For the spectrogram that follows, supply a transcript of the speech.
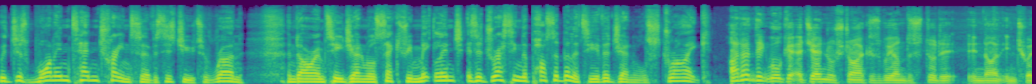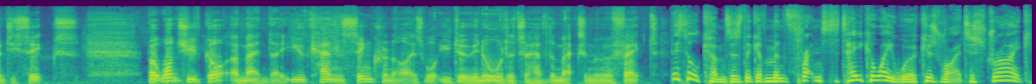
with just one in ten train services due to run. And RMT General Secretary Mick Lynch is addressing the possibility of a general strike. I don't think we'll get a general strike as we understood it in 1926. But once you've got a mandate, you can synchronise what you do in order to have the maximum effect. This all comes as the government threatens to take away workers' right to strike.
